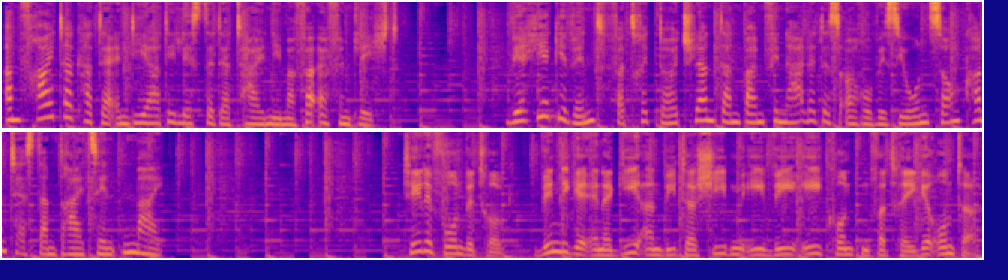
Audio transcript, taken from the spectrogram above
Am Freitag hat der NDR die Liste der Teilnehmer veröffentlicht. Wer hier gewinnt, vertritt Deutschland dann beim Finale des Eurovision Song Contest am 13. Mai. Telefonbetrug. Windige Energieanbieter schieben EWE-Kundenverträge unter.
